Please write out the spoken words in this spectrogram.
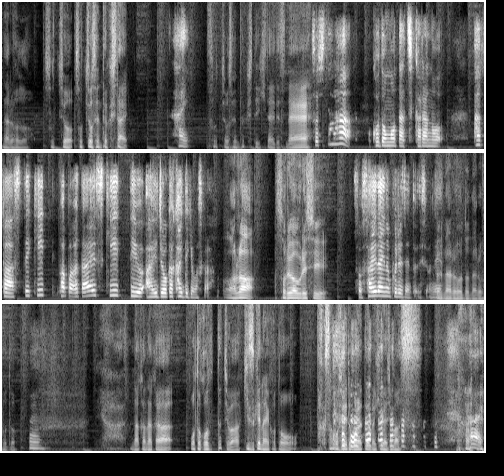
なるほど。そっちを、そっちを選択したい。はい。そっちを選択していきたいですね。そしたら子供たちからのパパ素敵パパ大好きっていう愛情が返ってきますから。あら、それは嬉しい。そう、最大のプレゼントですよね。なるほど、なるほど。うん。いやーなかなか男たちは気づけないことをたくさん教えてもらったような気がします。は い。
